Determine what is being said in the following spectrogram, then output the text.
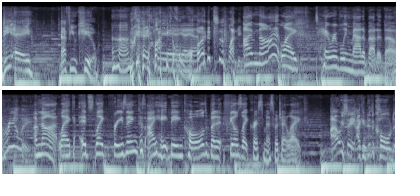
D A F U Q. Uh huh. Okay, like yeah, yeah, yeah. what? like I'm not like terribly mad about it though. Really? I'm not. Like it's like freezing because I hate being cold, but it feels like Christmas, which I like. I always say I can do the cold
